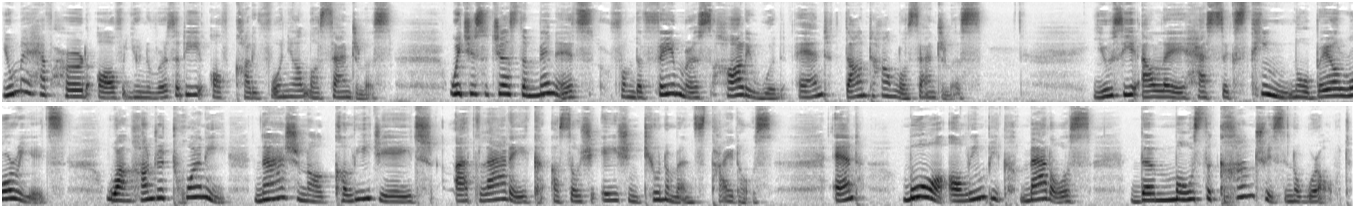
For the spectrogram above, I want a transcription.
You may have heard of University of California, Los Angeles, which is just a minutes from the famous Hollywood and downtown Los Angeles. UCLA has 16 Nobel laureates, 120 National Collegiate Athletic Association tournaments titles, and more Olympic medals than most countries in the world.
